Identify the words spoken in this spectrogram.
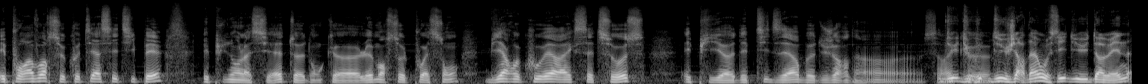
et pour avoir ce côté assez typé. Et puis dans l'assiette, donc euh, le morceau de poisson bien recouvert avec cette sauce et puis euh, des petites herbes du jardin. euh, du, jardin aussi, du domaine.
